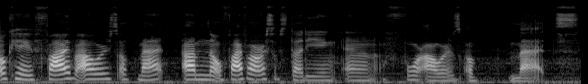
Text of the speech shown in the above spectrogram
okay, 5 hours of math. Um no, 5 hours of studying and 4 hours of maths.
